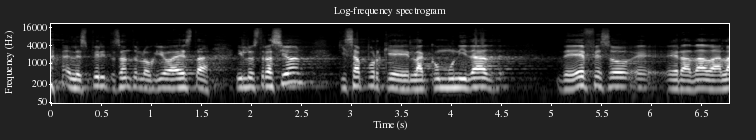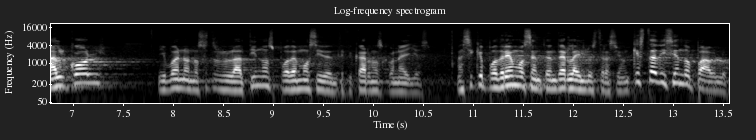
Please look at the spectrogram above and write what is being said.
el Espíritu Santo lo guió a esta ilustración, quizá porque la comunidad de Éfeso eh, era dada al alcohol y bueno, nosotros los latinos podemos identificarnos con ellos. Así que podremos entender la ilustración. ¿Qué está diciendo Pablo?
